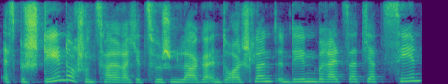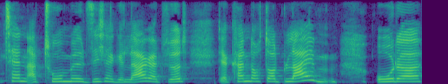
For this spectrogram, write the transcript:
es bestehen doch schon zahlreiche Zwischenlager in Deutschland, in denen bereits seit Jahrzehnten Atommüll sicher gelagert wird. Der kann doch dort bleiben. Oder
